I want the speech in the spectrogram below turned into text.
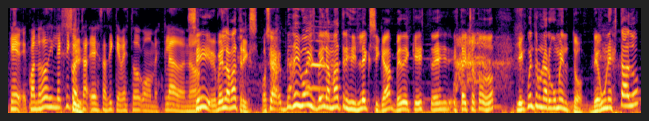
que cuando sos disléxico Sí. está- es así que ves todo como mezclado, ¿no? Sí, ve la Matrix. O sea, David Bowie ve la Matrix disléxica, ve de que este- está hecho todo y encuentra un argumento de un estado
